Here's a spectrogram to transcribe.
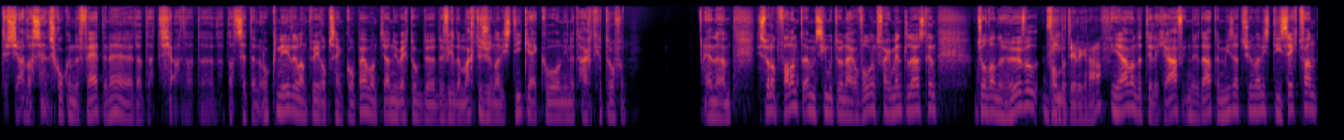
dus ja, dat zijn schokkende feiten. Hè. Dat, dat, ja, dat, dat, dat zet dan ook Nederland weer op zijn kop. Hè. Want ja, nu werd ook de, de vierde macht, de journalistiek, eigenlijk gewoon in het hart getroffen. En ehm, het is wel opvallend, en misschien moeten we naar een volgend fragment luisteren. John van den Heuvel... die- Van de Telegraaf. ja, van de Telegraaf, inderdaad, een misdaadjournalist, die zegt van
